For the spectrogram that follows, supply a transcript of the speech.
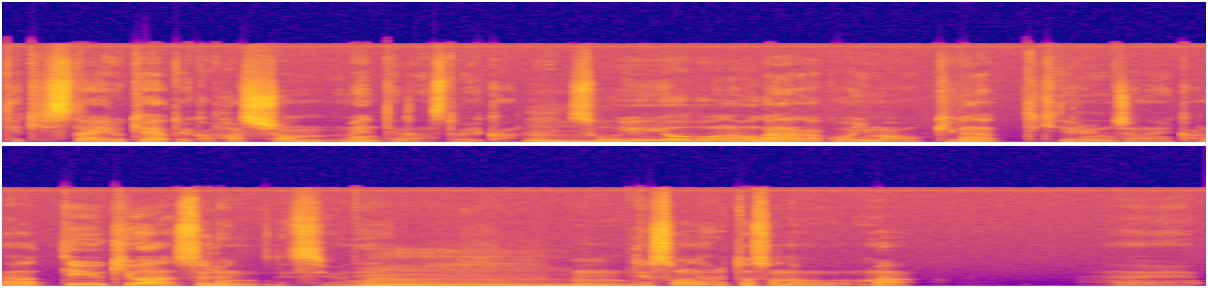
テキスタイルケアというかファッションメンテナンスというか、うん。そういう要望の方がなんかこう今大きくなってきてるんじゃないかなっていう気はするんですよね。ううんん。でそうなるとそのまあ、えー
